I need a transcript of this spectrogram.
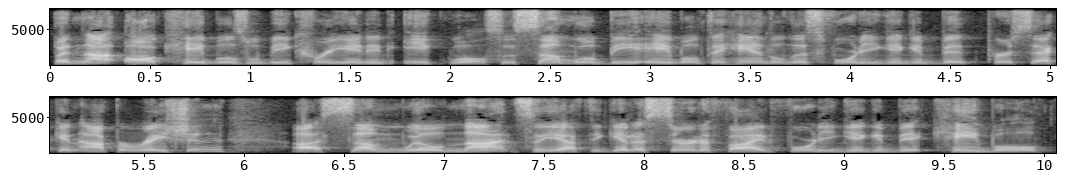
but not all cables will be created equal. So some will be able to handle this 40 gigabit per second operation, uh, some will not. So you have to get a certified 40 gigabit cable.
